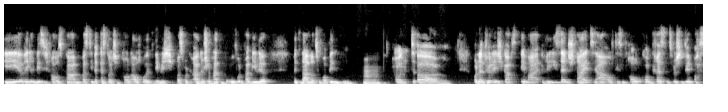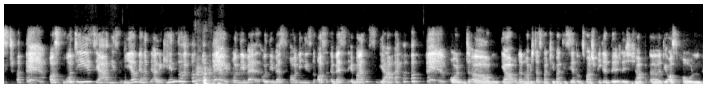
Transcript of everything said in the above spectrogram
die regelmäßig rauskam, was die westdeutschen Frauen auch wollten, nämlich, was wir gerade schon hatten, Beruf und Familie miteinander zu verbinden. Mhm. Und ähm, und natürlich gab es immer riesen Streits, ja, auf diesen Frauenkongressen zwischen den Ost Ostmuttis, ja, hießen wir, wir hatten ja alle Kinder. und, die und die Westfrauen, die hießen Ost Westemanzen, ja. und ähm, ja, und dann habe ich das mal thematisiert und zwar spiegelbildlich. Ich habe äh, die Ostfrauen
